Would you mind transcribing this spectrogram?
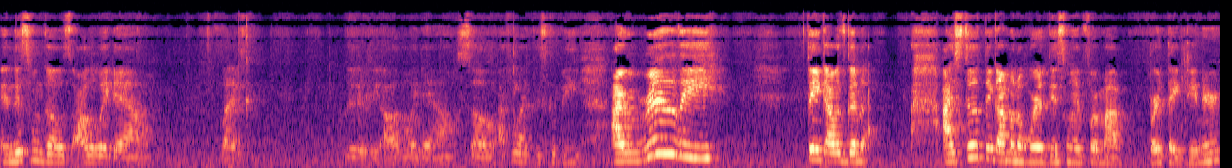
And this one goes all the way down, like literally all the way down. So I feel like this could be, I really think I was gonna, I still think I'm gonna wear this one for my birthday dinner.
